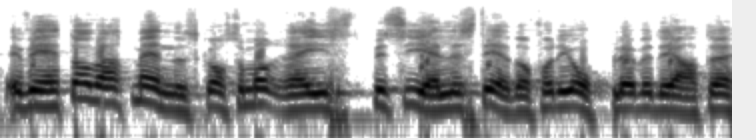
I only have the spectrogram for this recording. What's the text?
Jeg vet det har vært mennesker som har reist spesielle steder, for de opplever det at det,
